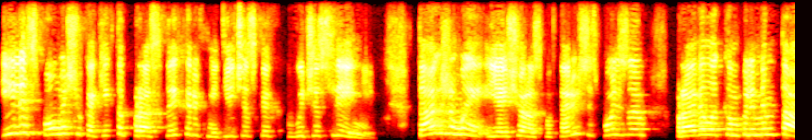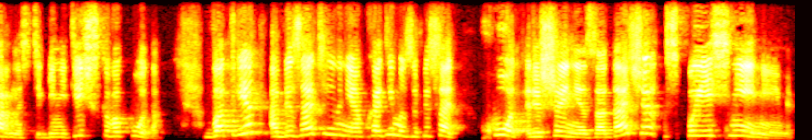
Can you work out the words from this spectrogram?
или с помощью каких-то простых арифметических вычислений. Также мы, я еще раз повторюсь, используем правило комплементарности генетического кода. В ответ обязательно необходимо записать ход решения задачи с пояснениями.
